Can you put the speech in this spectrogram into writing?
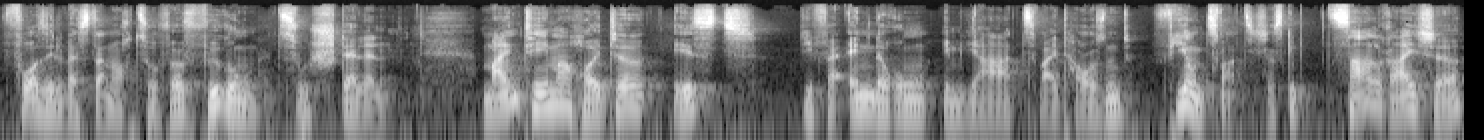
vor Silvester noch zur Verfügung zu stellen. Mein Thema heute ist die Veränderung im Jahr 2024. Es gibt zahlreiche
